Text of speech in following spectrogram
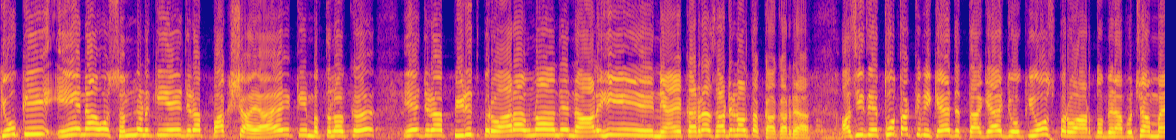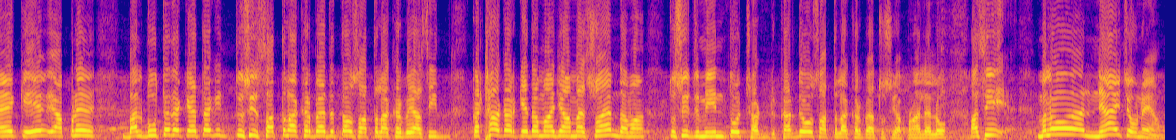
ਕਿਉਂਕਿ ਇਹ ਨਾ ਉਹ ਸਮਝਣ ਕਿ ਇਹ ਜਿਹੜਾ ਪਕਸ਼ ਆਇਆ ਹੈ, ਕਿ ਮਤਲਬ ਕਿ ਇਹ ਜਿਹੜਾ ਪੀੜਿਤ ਪਰਿਵਾਰ ਆ, ਉਹਨਾਂ ਦੇ ਨਾਲ ਹੀ ਨਿਆਂ ਕਰ ਰਿਹਾ, ਸਾਡੇ ਨਾਲ ਧੱਕਾ ਕਰ ਰਿਹਾ। ਅਸੀਂ ਤੇ ਇੱਥੋਂ ਤੱਕ ਵੀ ਕਹਿ ਦਿੱਤਾ ਗਿਆ ਜੋ ਕਿ ਉਸ ਪਰਿਵਾਰ ਤੋਂ ਬਿਨਾਂ ਪੁੱਛਾਂ ਮੈਂ ਕਿ ਆਪਣੇ ਬਲਬੂਤੇ ਤੇ ਕਹਤਾ ਕਿ ਤੁਸੀਂ 7 ਲੱਖ ਰੁਪਏ ਦਿੱਤਾ, ਉਹ 7 ਲੱਖ ਰੁਪਏ ਅਸੀਂ ਇਕੱਠਾ ਕਰਕੇ ਦਵਾਂ ਜਾਂ ਮੈਂ ਸਵੈਮ ਦਵਾਂ, ਤੁਸੀਂ ਜ਼ਮੀਨ ਤੋਂ ਛੱਡ, ਕਰ ਦਿਓ 7 ਲੱਖ ਰੁਪਏ ਤੁਸੀਂ ਆਪਣਾ ਲੈ ਲਓ। ਅਸੀਂ ਮਤਲਬ ਨਿਆਂ ਚਾਹੁੰਦੇ ਹਾਂ।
